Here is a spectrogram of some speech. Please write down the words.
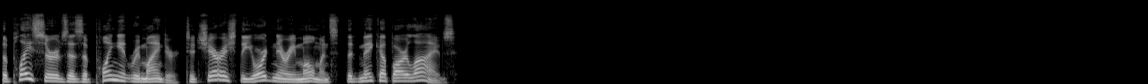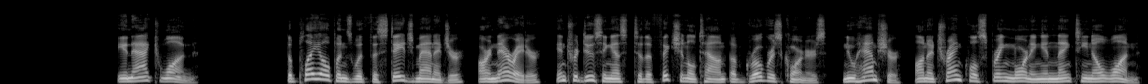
The play serves as a poignant reminder to cherish the ordinary moments that make up our lives. In Act 1, The play opens with the stage manager, our narrator, introducing us to the fictional town of Grover's Corners, New Hampshire, on a tranquil spring morning in 1901.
